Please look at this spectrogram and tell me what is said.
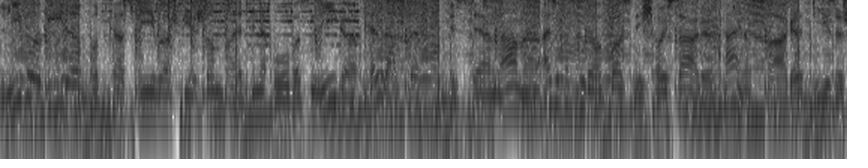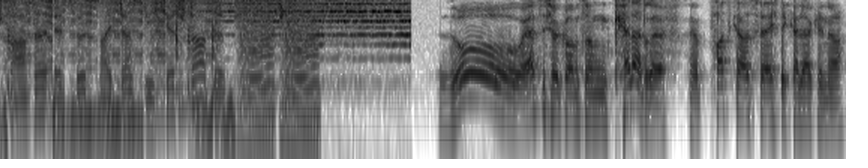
Liebe wieder Podcast-Fieber, spiel schon bald in der obersten Liga. Kellertreff ist der Name, also passt gut auf, was ich euch sage. Keine Frage, diese Sprache, es wird Zeit, dass ich jetzt starte. So, herzlich willkommen zum Kellertreff, der Podcast für echte Kellerkinder.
